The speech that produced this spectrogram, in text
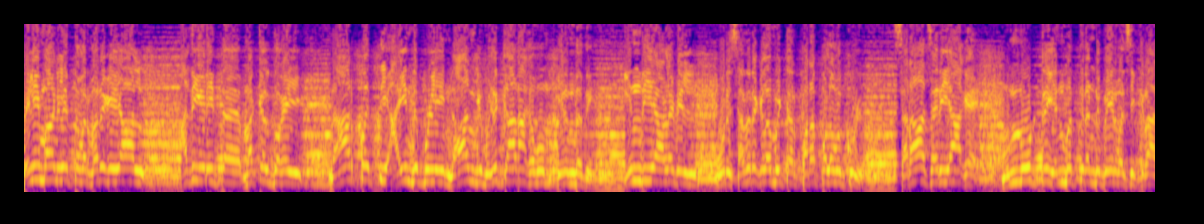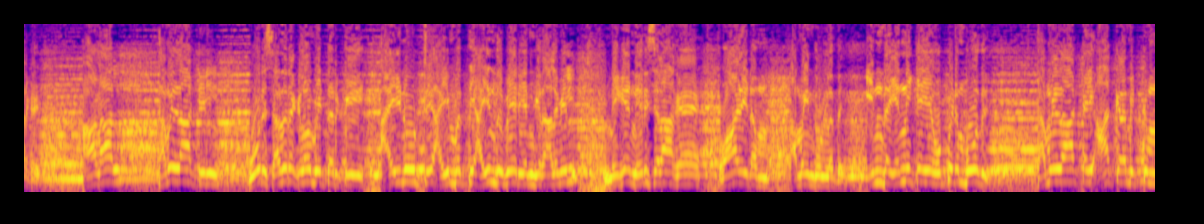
வெளிமாநிலத்தவர் வருகையால் அதிகரித்த மக்கள் தொகை நாற்பத்தி ஐந்து புள்ளி நான்கு விழுக்காடாகவும் இருந்தது. இந்திய அளவில் ஒரு சதுர கிலோமீட்டர் பரப்பளவுக்குள் சராசரியாக முன்னூற்று எண்பத்தி ரெண்டு பேர் வசிக்கிறார்கள். ஆனால் தமிழ்நாட்டில் ஒரு சதுர கிலோமீட்டருக்கு ஐநூற்று ஐம்பத்தி ஐந்து பேர் என்கிற அளவில் மிக நெரிசலாக வாழிடம் அமைந்துள்ளது. இந்த எண்ணிக்கையை ஒப்பிடும்போது தமிழ்நாட்டை ஆக்கிரமிக்கும்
